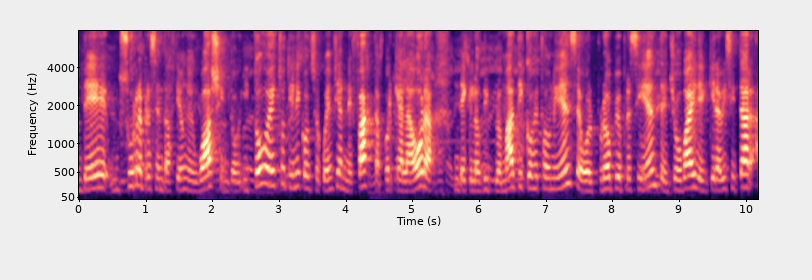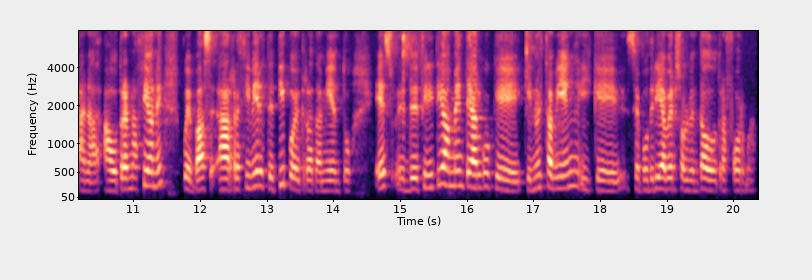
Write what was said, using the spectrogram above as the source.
de su representación en Washington. Y todo esto tiene consecuencias nefastas, porque a la hora de que los diplomáticos estadounidenses o el propio presidente Joe Biden quiera visitar a, otras naciones, pues va a recibir este tipo de tratamiento. Es eh, definitivamente algo que, que no está bien y que se podría haber solventado de otra forma.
